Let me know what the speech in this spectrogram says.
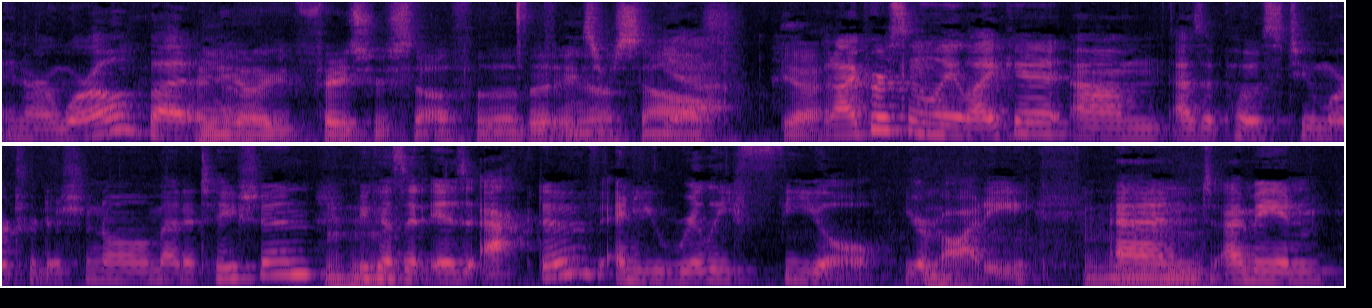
in our world but And you gotta face yourself a little bit. Face you know? yourself. Yeah. but I personally like it um, as opposed to more traditional meditation Mm-hmm. because it is active and you really feel your Mm. body. Mm-hmm. And I mean,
